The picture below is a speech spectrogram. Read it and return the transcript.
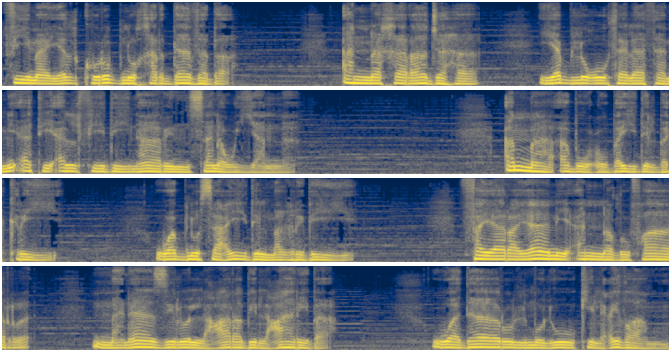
فيما يذكر ابن خرداذب أن خراجها يبلغ ثلاثمائة ألف دينار سنويا. أما أبو عبيد البكري وابن سعيد المغربي فيريان أن ظفار منازل العرب العاربة ودار الملوك العظام.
